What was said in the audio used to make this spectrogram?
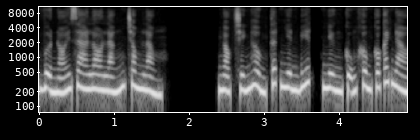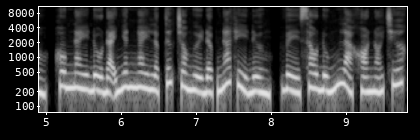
vừa nói ra lo lắng trong lòng. Ngọc Chính Hồng tất nhiên biết, nhưng cũng không có cách nào, hôm nay đồ đại nhân ngay lập tức cho người đập nát hỉ đường, về sau đúng là khó nói trước.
